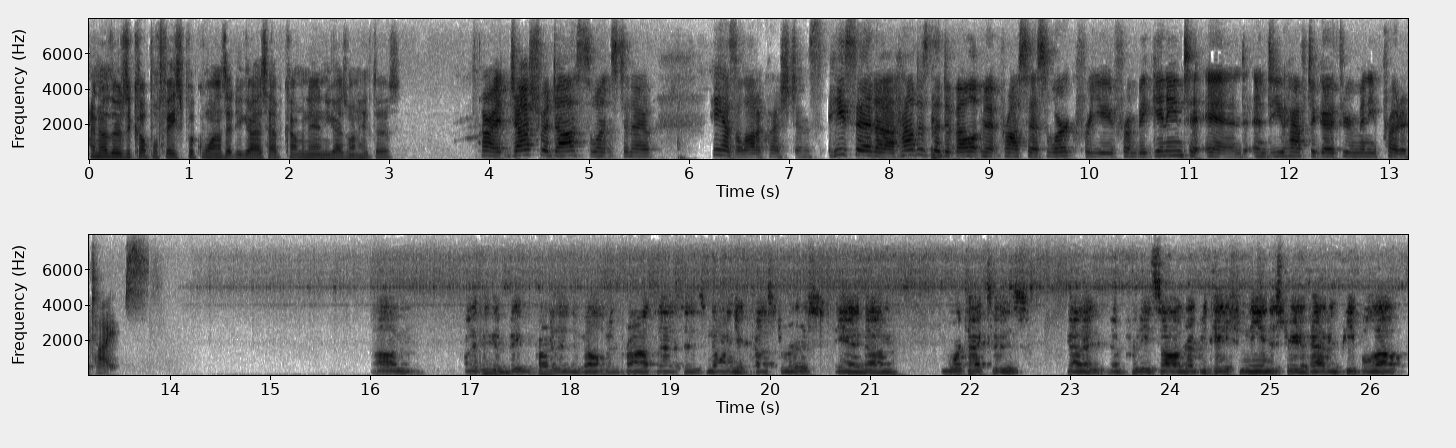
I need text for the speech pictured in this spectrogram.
I know there's a couple Facebook ones that you guys have coming in. You guys want to hit those? All right, Joshua Doss wants to know. He has a lot of questions. He said, uh, "How does the development process work for you from beginning to end, and do you have to go through many prototypes?" Um, I think a big part of the development process is knowing your customers, and um, Vortex has got a, a, pretty solid reputation in the industry of having people out,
